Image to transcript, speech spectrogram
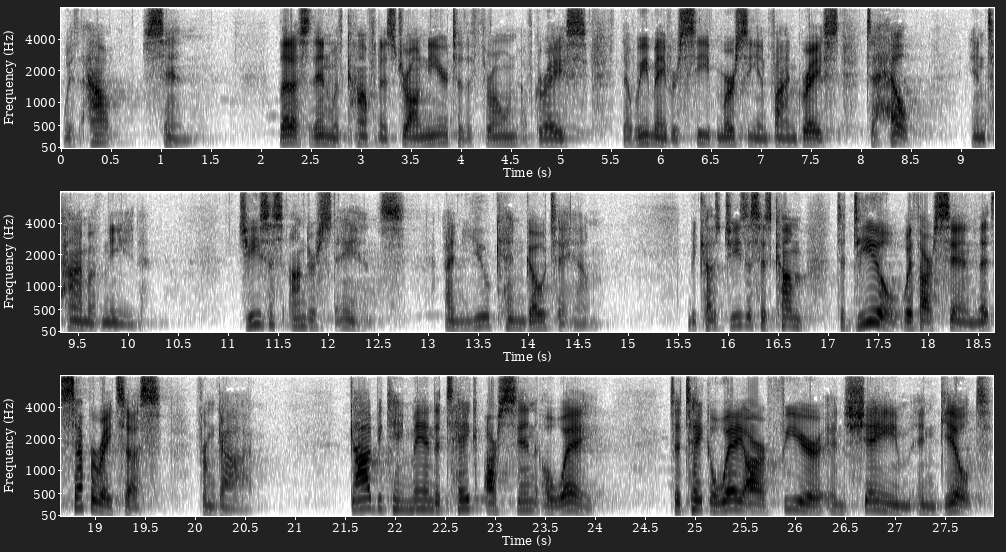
without sin. Let us then, with confidence, draw near to the throne of grace that we may receive mercy and find grace to help in time of need. Jesus understands, and you can go to him because Jesus has come to deal with our sin that separates us from God. God became man to take our sin away, to take away our fear and shame and guilt,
